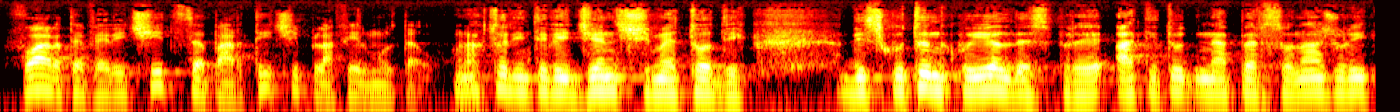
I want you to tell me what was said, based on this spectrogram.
Foarte fericit să particip la filmul tău. Un actor inteligent și metodic. Discutând cu el despre atitudinea personajului,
